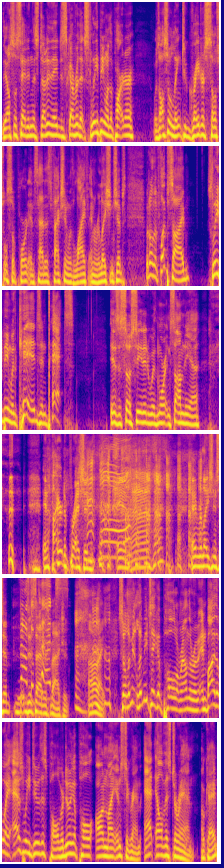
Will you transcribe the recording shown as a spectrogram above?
They also said in the study they discovered that sleeping with a partner was also linked to greater social support and satisfaction with life and relationships. But on the flip side, sleeping with kids and pets is associated with more insomnia and higher depression and, uh, and relationship Not dissatisfaction. All right. So let me let me take a poll around the room. And by the way, as we do this poll, we're doing a poll on my Instagram at Elvis Duran. Okay.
